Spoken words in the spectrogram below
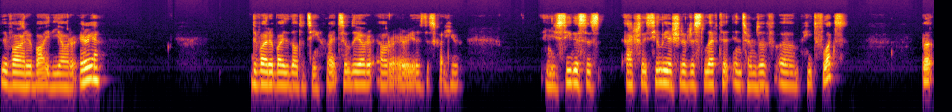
divided by the outer area divided by the delta t, right? So the outer, outer area is this guy here. And you see this is actually Celia should have just left it in terms of um, heat flux. But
